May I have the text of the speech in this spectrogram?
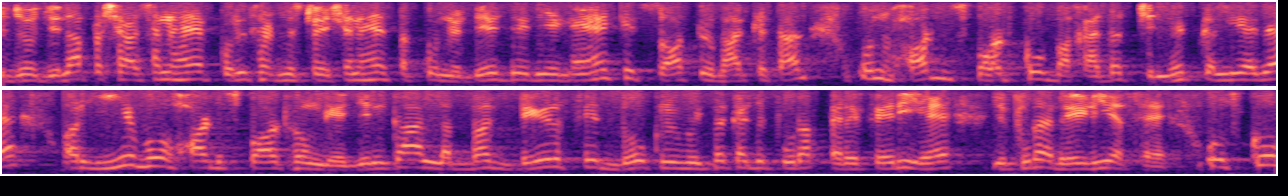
जो जिला प्रशासन है, पुलिस एडमिनिस्ट्रेशन है, सबको निर्देश दे दिए गए हैं कि स्वास्थ्य विभाग के साथ उन हॉटस्पॉट को बाकायदा चिन्हित कर लिया जाए और ये वो हॉट स्पॉट होंगे जिनका लगभग डेढ़ से दो किलोमीटर का जो पूरा पेरिफेरी है जो पूरा रेडियस है उसको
